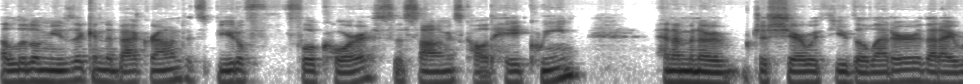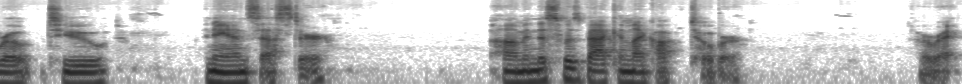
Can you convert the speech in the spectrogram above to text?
a little music in the background. It's beautiful chorus. The song is called Hey Queen. And I'm going to just share with you the letter that I wrote to an ancestor. Um, and this was back in like October. All right.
